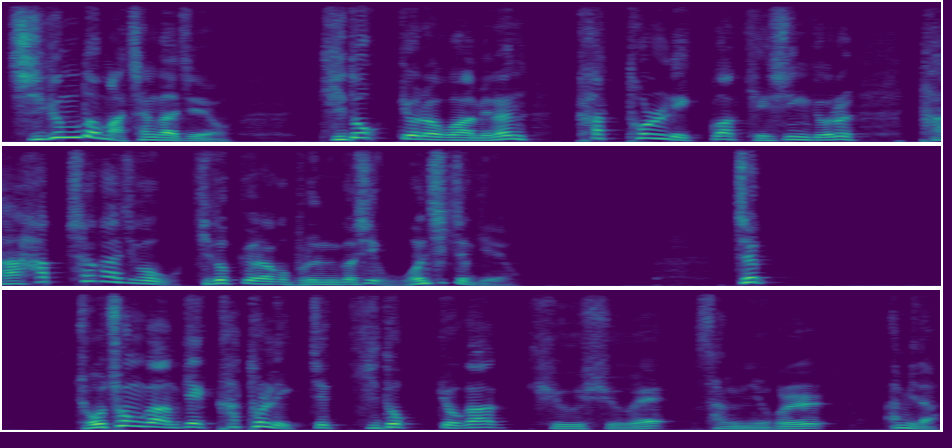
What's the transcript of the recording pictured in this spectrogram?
지금도 마찬가지예요. 기독교라고 하면은 카톨릭과 개신교를 다 합쳐가지고 기독교라고 부르는 것이 원칙적이에요. 즉, 조총과 함께 카톨릭, 즉 기독교가 규슈에 상륙을 합니다.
